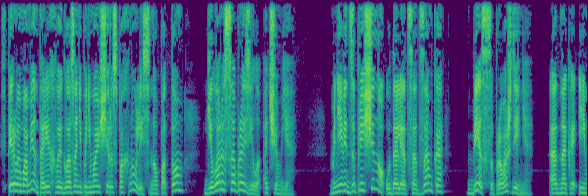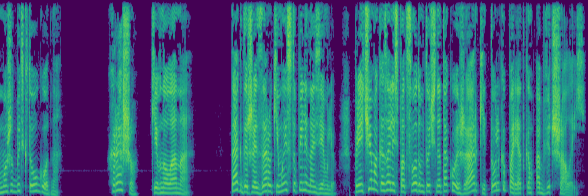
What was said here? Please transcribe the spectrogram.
В первый момент ореховые глаза непонимающе распахнулись, но потом Гелара сообразила, о чем я. Мне ведь запрещено удаляться от замка без сопровождения, однако им может быть кто угодно. «Хорошо», — кивнула она. Так, держась за руки, мы и ступили на землю, причем оказались под сводом точно такой же арки, только порядком обветшалой.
